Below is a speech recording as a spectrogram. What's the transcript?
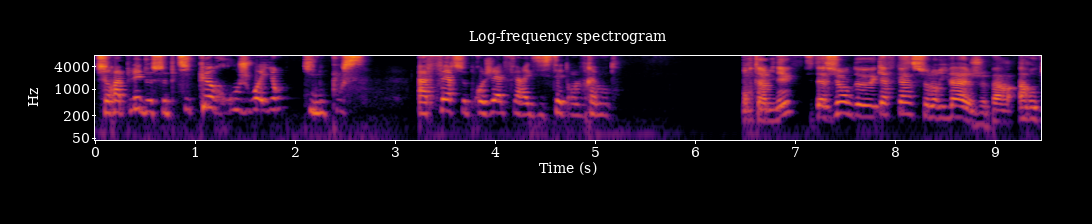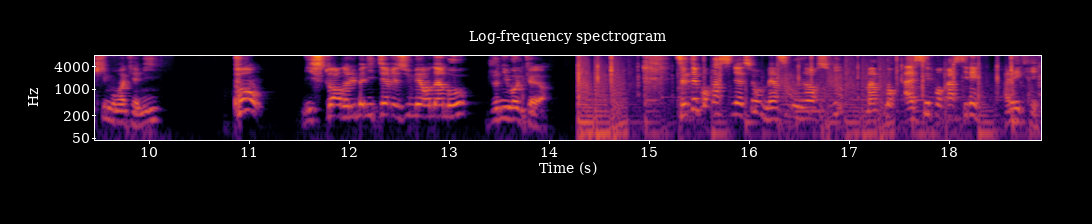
Se rappeler de ce petit cœur rougeoyant qui nous pousse à faire ce projet, à le faire exister dans le vrai monde. Pour terminer, citation de Kafka sur le rivage par Haruki Murakami. L'histoire de l'humanité résumée en un mot, Johnny Walker. C'était Procrastination, merci de nous avoir suivis. Maintenant, assez procrastiné, allez écrire.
